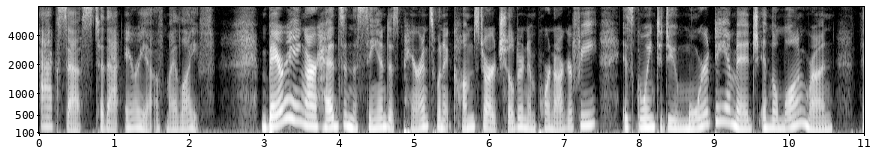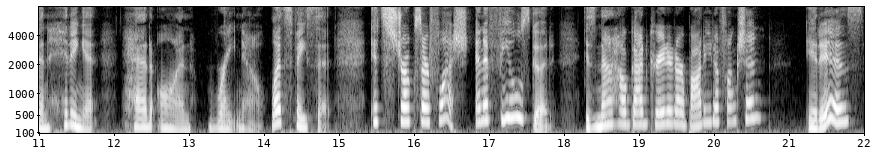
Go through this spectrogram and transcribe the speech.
access to that area of my life. Burying our heads in the sand as parents when it comes to our children and pornography is going to do more damage in the long run than hitting it head on right now. Let's face it, it strokes our flesh and it feels good. Isn't that how God created our body to function? It is,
